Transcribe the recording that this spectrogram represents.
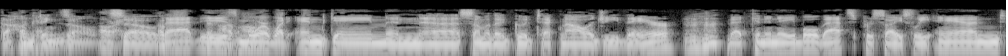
the hunting zone. All right. So Okay. that Then is I'll- more I'll- what Endgame and uh, some of the good technology there Mm-hmm. that can enable. That's precisely. And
